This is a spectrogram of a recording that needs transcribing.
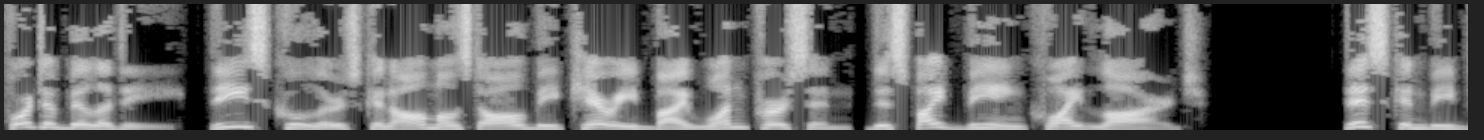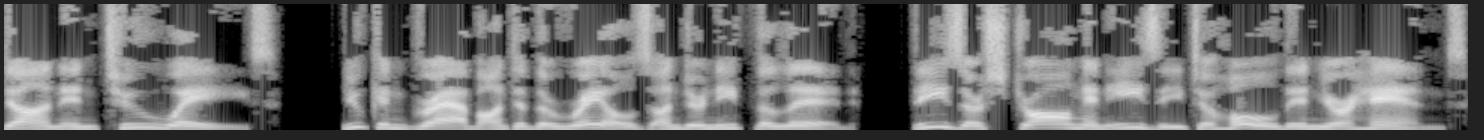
Portability. These coolers can almost all be carried by one person, despite being quite large. This can be done in two ways. You can grab onto the rails underneath the lid. These are strong and easy to hold in your hands.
